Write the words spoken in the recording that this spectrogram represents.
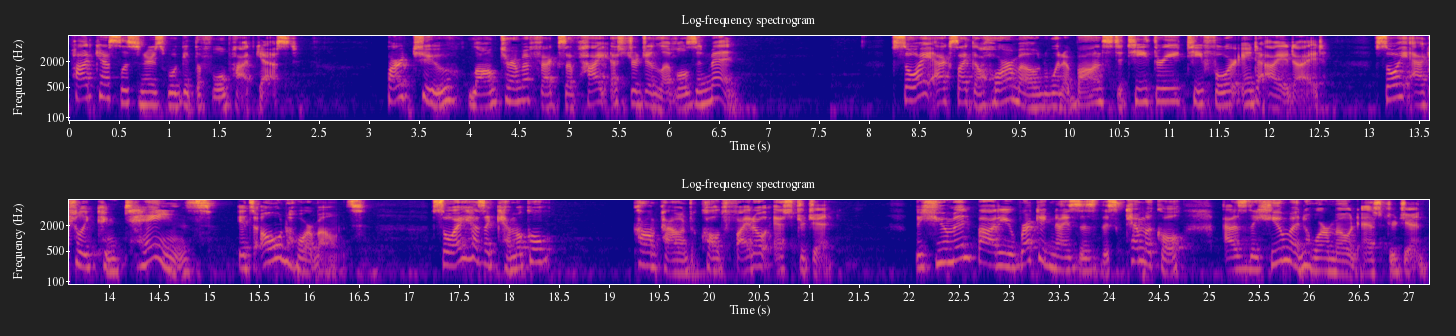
Podcast listeners will get the full podcast. Part two long term effects of high estrogen levels in men. Soy acts like a hormone when it bonds to T3, T4, and iodide. Soy actually contains its own hormones. Soy has a chemical compound called phytoestrogen. The human body recognizes this chemical as the human hormone estrogen.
